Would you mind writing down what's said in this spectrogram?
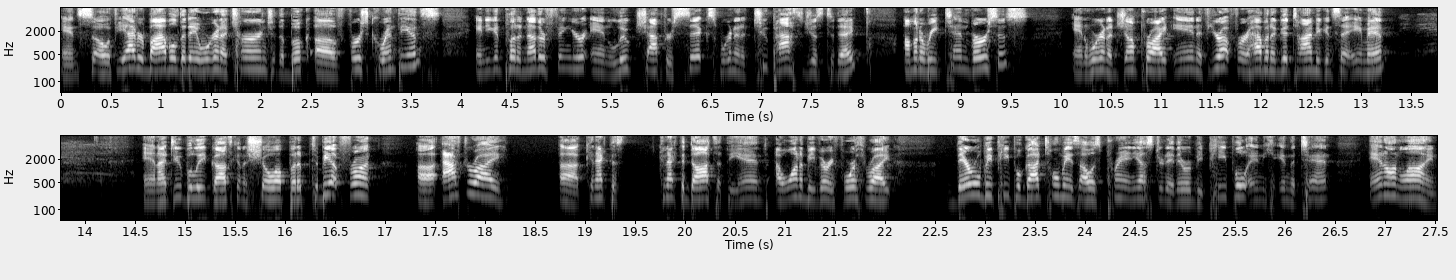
And so, if you have your Bible today, we're going to turn to the book of First Corinthians, and you can put another finger in Luke chapter 6. We're going to two passages today. I'm going to read 10 verses, and we're going to jump right in. If you're up for having a good time, you can say amen. amen. And I do believe God's going to show up. But to be up front, uh, after I uh, connect, this, connect the dots at the end, I want to be very forthright. There will be people, God told me as I was praying yesterday, there would be people in, in the tent and online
